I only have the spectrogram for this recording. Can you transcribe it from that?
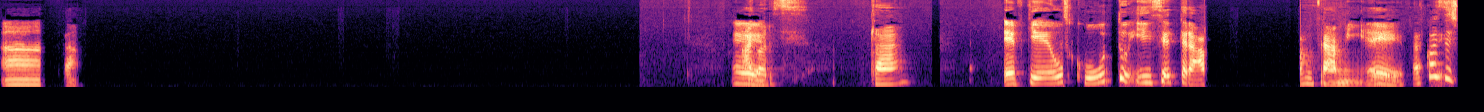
Ah, tá. É. Agora, tá? É porque eu escuto e você trava para mim. É, é tá coisas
